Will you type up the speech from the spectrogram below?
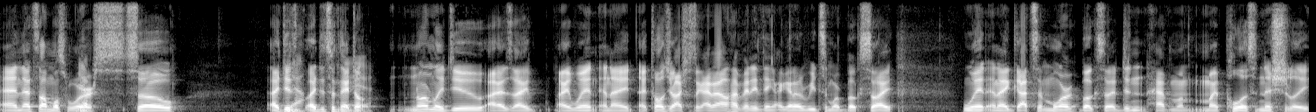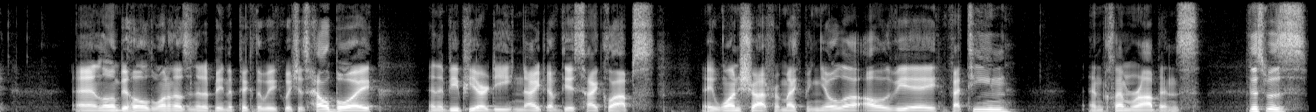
And that's almost worse. So I did Yeah. I did something I don't normally do as I, I went and I, I told Josh I was like, I don't have anything, I gotta read some more books. So I went and I got some more books that I didn't have my, my pull list initially. And lo and behold, one of those ended up being the pick of the week, which is Hellboy and the BPRD Night of the Cyclops, a one shot from Mike Mignola, Olivier Vatine, and Clem Robbins. This was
